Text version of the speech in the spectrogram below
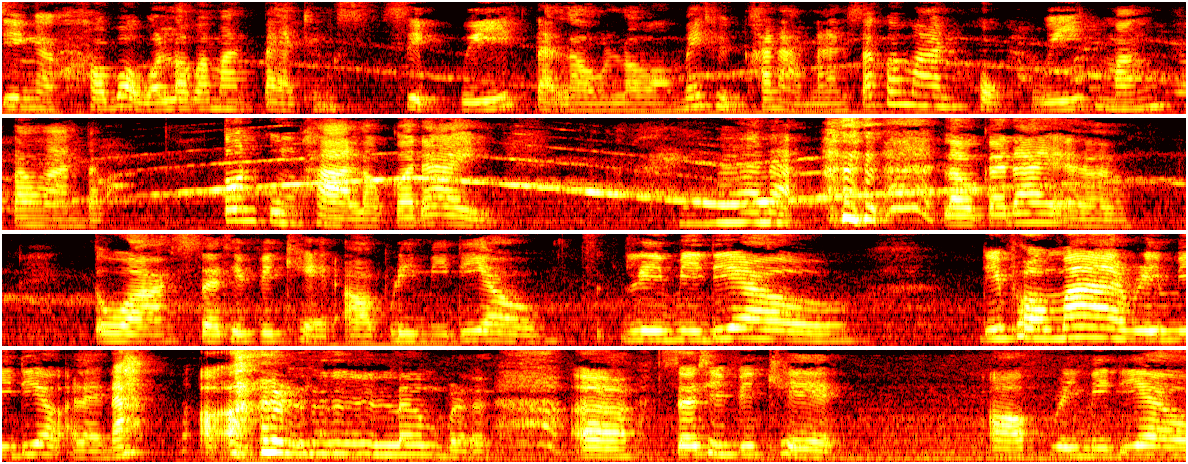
จริงอะเขาบอกว่ารอประมาณ8ถึง10วิแต่เรารอไม่ถึงขนาดนั้นสักประมาณ6วิมั้งประมาณแบบต้นกุมภาเราก็ได้ นานอะเราก็ได้เอ่อตัว certificate of remedial remedial diploma remedial อะไรนะ เริ่มเบลอเอ่อ certificate of remedial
